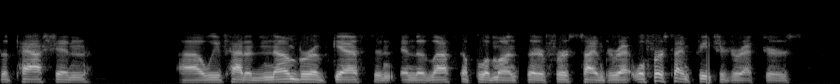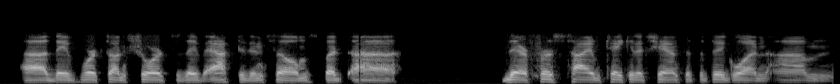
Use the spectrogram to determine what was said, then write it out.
the passion. Uh, we've had a number of guests in, in the last couple of months that are first time direct, well, first time feature directors. Uh, they've worked on shorts, they've acted in films, but uh, their first time taking a chance at the big one. Um,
